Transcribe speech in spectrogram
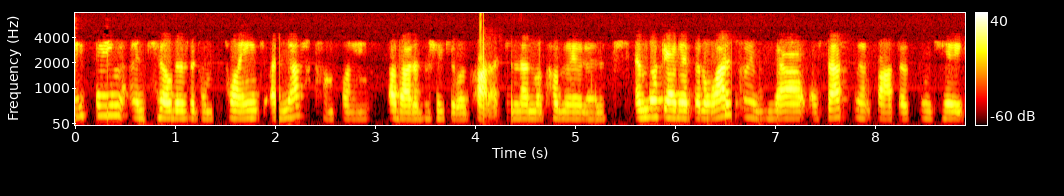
anything until there's a complaint, enough complaint about a particular product. And then they'll come in and, and look at it. But a lot of times that assessment process can take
